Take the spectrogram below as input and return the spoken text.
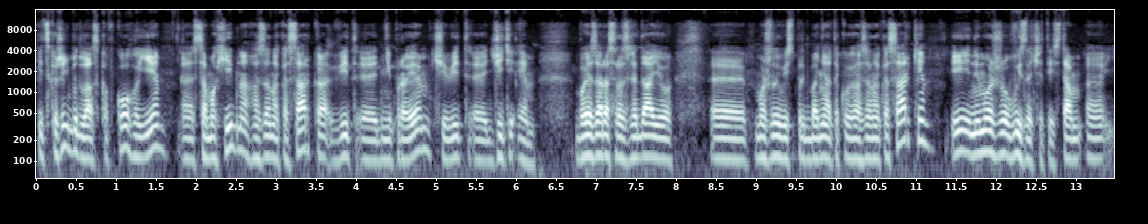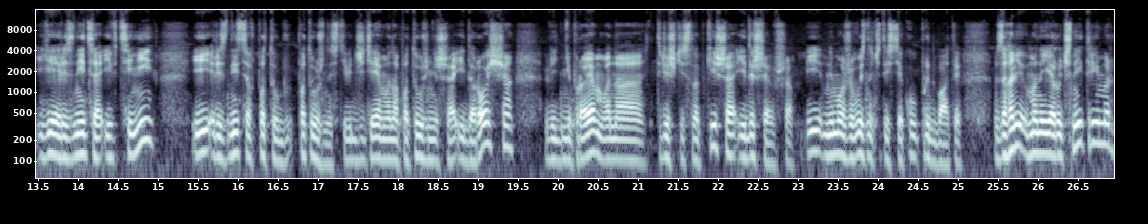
Підскажіть, будь ласка, в кого є е, самохідна газонокосарка від е, Дніпром чи від е, GTM? Бо я зараз розглядаю е, можливість придбання такої газонокосарки і не можу визначитись. Там е, є різниця і в ціні, і різниця в потужності. Від GTM вона потужніша і дорожча, від Дніпром вона трішки слабкіша і дешевша. І не можу визначитись, яку придбати. Взагалі, в мене є ручний трімер,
